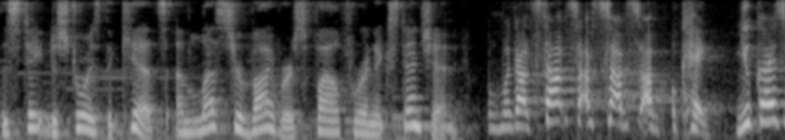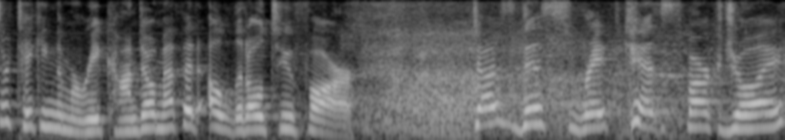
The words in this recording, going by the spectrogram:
the state destroys the kits unless survivors file for an extension. Oh my God, stop, stop, stop, stop. Okay, you guys are taking the Marie Kondo method a little too far. Does this rape kit spark joy?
